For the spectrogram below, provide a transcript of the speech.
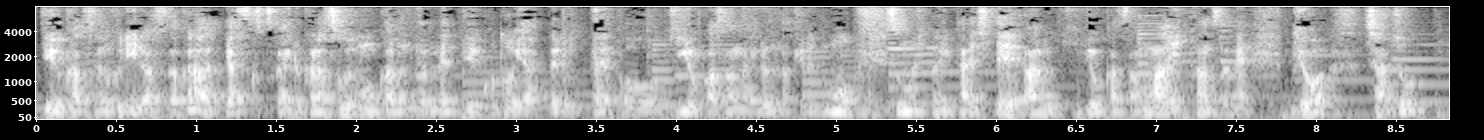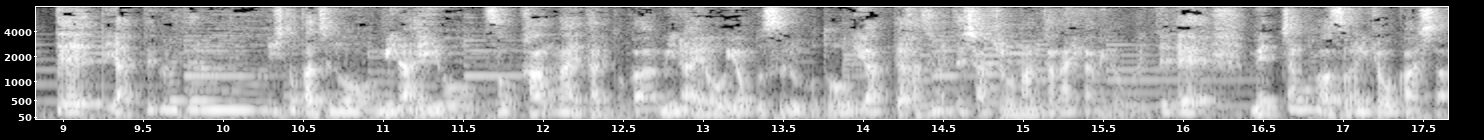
っていう活用フリーランスだから安く使えるからすごい儲かるんだよねっていうことをやってる、えっ、ー、と、企業家さんがいるんだけれども、その人に対してある企業家さんが言ったんですよね。今日は社長ってやってくれてる人たちの未来をその考えたりとか、未来を良くすることをやって初めて社長なんじゃないかみたいなこと言ってて、めっちゃ僕はそれに共感した。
